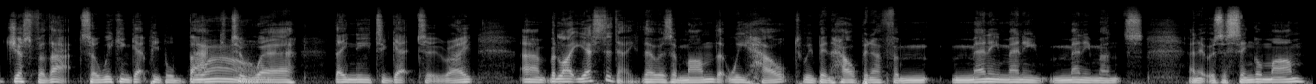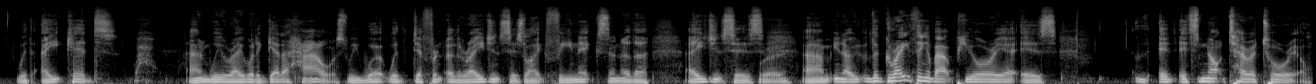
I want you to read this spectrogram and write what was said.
just for that, so we can get people back to where they need to get to, right? Um, but like yesterday, there was a mum that we helped. We've been helping her for m- many, many, many months, and it was a single mom with eight kids. Wow. And we were able to get a house. We work with different other agencies like Phoenix and other agencies. Right. Um, you know, the great thing about Peoria is it, it's not territorial,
